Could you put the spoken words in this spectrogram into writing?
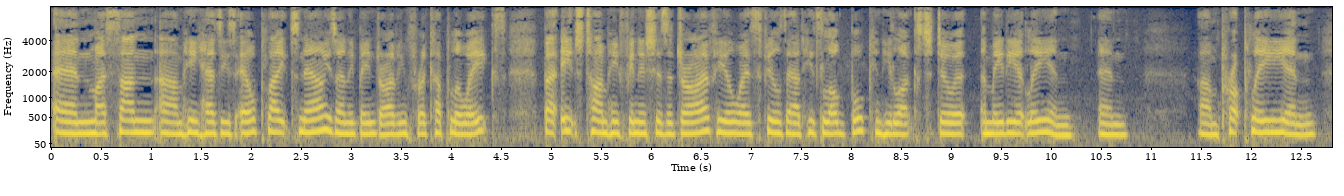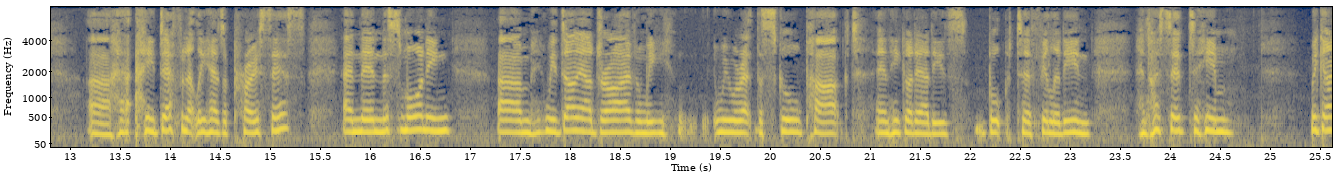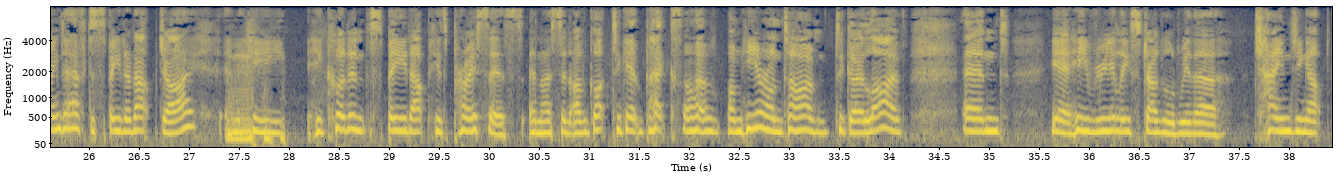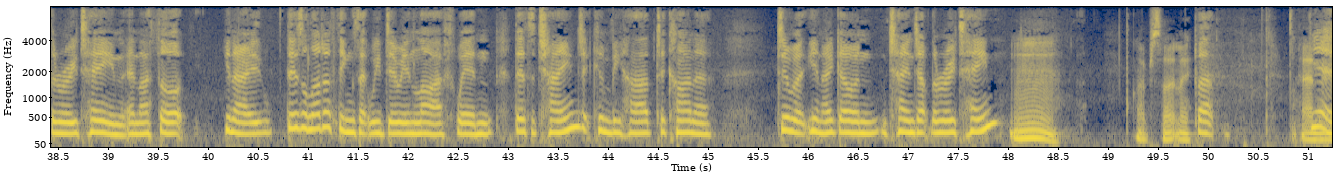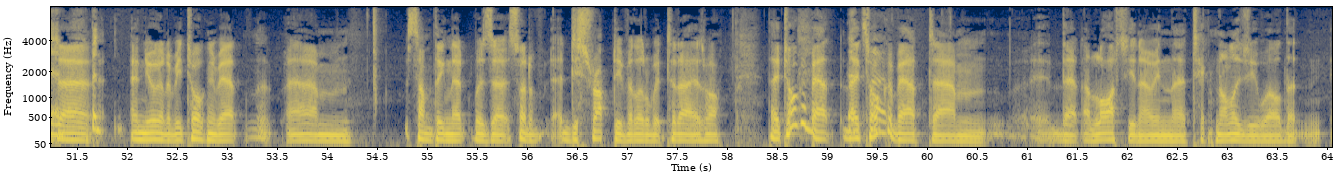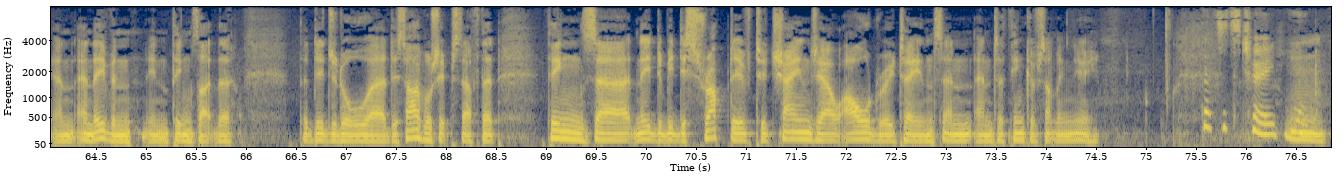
And my son, um, he has his L plates now. He's only been driving for a couple of weeks. But each time he finishes a drive, he always fills out his logbook and he likes to do it immediately and, and um, properly, and uh, he definitely has a process. And then this morning, um, we'd done our drive, and we we were at the school parked, and he got out his book to fill it in, and I said to him. We're going to have to speed it up, Jai. And he, he couldn't speed up his process. And I said, I've got to get back so I'm, I'm here on time to go live. And yeah, he really struggled with a changing up the routine. And I thought, you know, there's a lot of things that we do in life when there's a change, it can be hard to kind of do it, you know, go and change up the routine. Mm, absolutely. But And Yeah, uh, but- and you're going to be talking about um, something that was uh, sort of disruptive a little bit today as well. They talk about they talk right. about um, that a lot, you know, in the technology world that and and even in things like the the digital uh, discipleship stuff that things uh, need to be disruptive to change our old routines and and to think of something new. That's it's true. Yeah.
